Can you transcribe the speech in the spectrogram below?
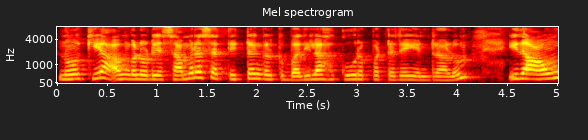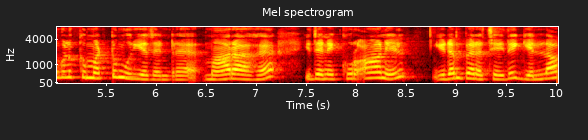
நோக்கி அவங்களுடைய சமரச திட்டங்களுக்கு பதிலாக கூறப்பட்டதே என்றாலும் இது அவங்களுக்கு மட்டும் உரியதென்ற மாறாக இதனை குர்ஆனில் இடம்பெறச் செய்த எல்லா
